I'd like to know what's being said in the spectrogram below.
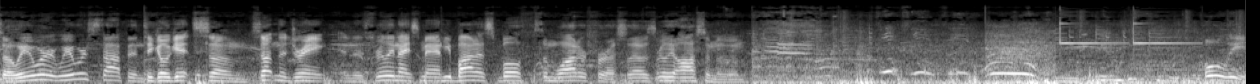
So we were we were stopping to go get some something to drink, and this really nice man he bought us both some water for us. So that was really awesome of him. Holy.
